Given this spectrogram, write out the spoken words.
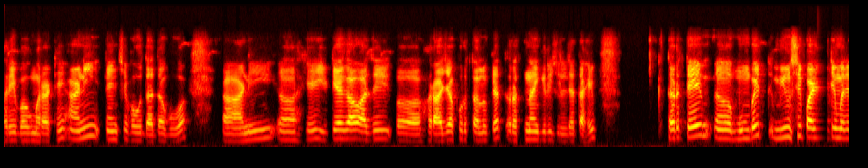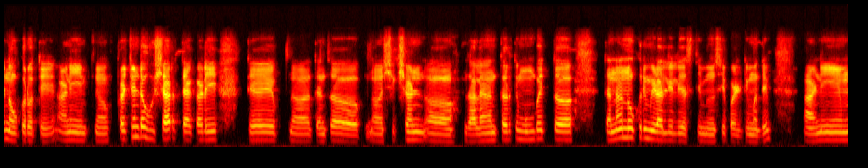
हरिभाऊ मराठे आणि त्यांचे भाऊ दादा बुवा. आणि हे इटिया गाव आजही राजापूर तालुक्यात रत्नागिरी जिल्ह्यात आहे. तर ते मुंबईत म्युनिसिपालिटीमध्ये नोकर होते आणि प्रचंड हुशार. त्याकाळी ते त्यांचं शिक्षण झाल्यानंतर ते मुंबईत त्यांना नोकरी मिळालेली असते म्युनिसिपालिटीमध्ये आणि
